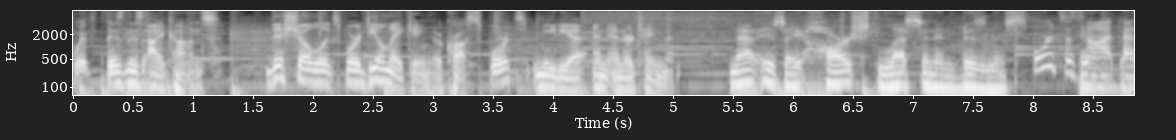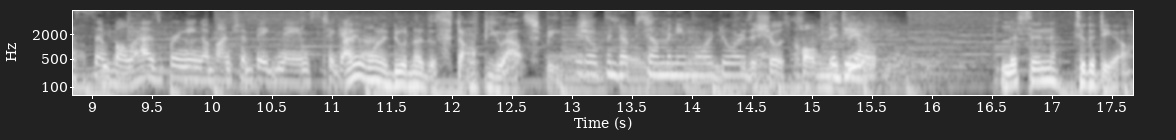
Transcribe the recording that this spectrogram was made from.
with business icons. This show will explore deal making across sports, media, and entertainment. That is a harsh lesson in business. Sports is and, not uh, as simple you know, as bringing a bunch of big names together. I didn't want to do another stomp you out speech. It opened so, up so many more doors. The show is called The, the deal. deal. Listen to the deal.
